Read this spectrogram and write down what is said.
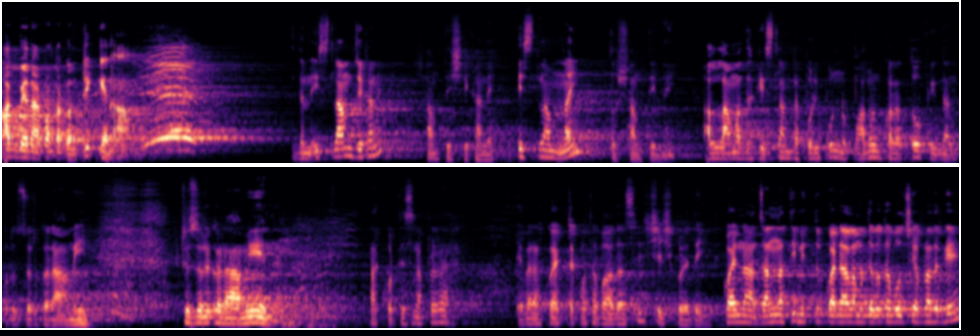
থাকবে না কতক্ষণ ঠিক না ইসলাম যেখানে, শান্তি সেখানে। ইসলাম নাই, তো শান্তি নেই। আল্লাহ আমাদেরকে ইসলামটা পরিপূর্ণ পালন করার তৌফিক দান করে জোর করা আমিন। একটু জোরে করে আমিন। রাগ করতেছেন আপনারা? এবার আর কয়েকটা কথা বাদ আছে, শেষ করে দেই। কয় না, জান্নাতি মৃত্যুর কয়টা আলামতের কথা বলছি আপনাদেরকে?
